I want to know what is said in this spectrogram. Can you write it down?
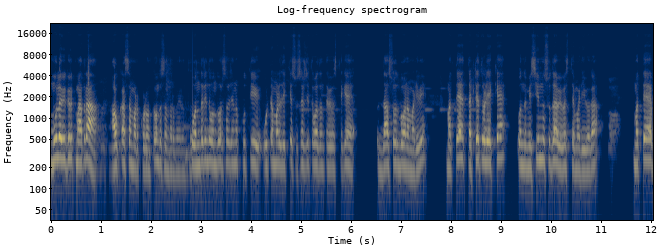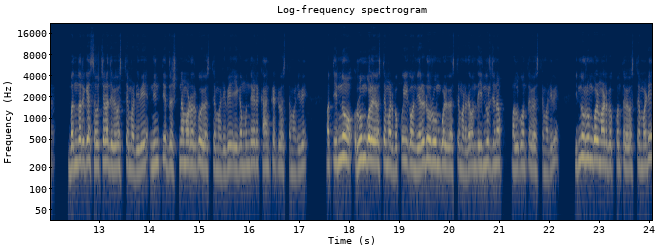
ಮೂಲ ವಿಗ್ರಹಕ್ಕೆ ಮಾತ್ರ ಅವಕಾಶ ಮಾಡಿಕೊಡುವಂತ ಒಂದು ಸಂದರ್ಭ ಇರುತ್ತೆ ಒಂದರಿಂದ ಒಂದೂವರೆ ಸಾವಿರ ಜನ ಕೂತಿ ಊಟ ಮಾಡಲಿಕ್ಕೆ ಸುಸರ್ಜಿತವಾದಂಥ ವ್ಯವಸ್ಥೆಗೆ ದಾಸೋದ್ಭವನ ಮಾಡಿವಿ. ಮತ್ತೆ ತಟ್ಟೆ ತೊಳೆಯಕ್ಕೆ ಒಂದು ಮಿಷಿನ್ ಸುಧಾ ವ್ಯವಸ್ಥೆ ಮಾಡಿ ಇವಾಗ. ಮತ್ತೆ ಬಂದವರಿಗೆ ಶೌಚಾಲಯದ ವ್ಯವಸ್ಥೆ ಮಾಡಿವಿ. ನಿಂತಿ ದರ್ಶನ ಮಾಡೋರಿಗೂ ವ್ಯವಸ್ಥೆ ಮಾಡಿವಿ. ಈಗ ಮುಂದೆಗಡೆ ಕಾಂಕ್ರೀಟ್ ವ್ಯವಸ್ಥೆ ಮಾಡಿವಿ. ಮತ್ತೆ ಇನ್ನೂ ರೂಮ್ಗಳ ವ್ಯವಸ್ಥೆ ಮಾಡಬೇಕು. ಈಗ ಒಂದ್ ಎರಡು ರೂಮ್ಗಳ ವ್ಯವಸ್ಥೆ ಮಾಡಿದೆ. ಒಂದು ಇನ್ನೂರು ಜನ ಮಲಗುವಂತ ವ್ಯವಸ್ಥೆ ಮಾಡಿವಿ. ಇನ್ನೂ ರೂಮ್ಗಳು ಮಾಡಬೇಕು ಅಂತ ವ್ಯವಸ್ಥೆ ಮಾಡಿ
